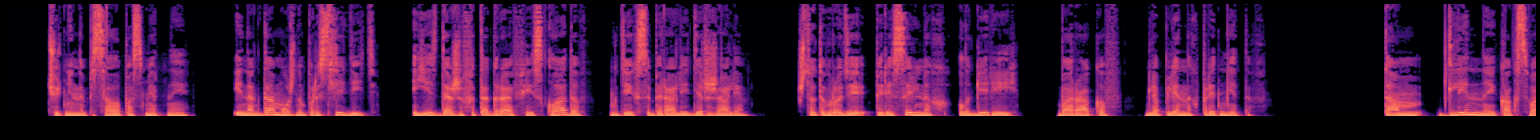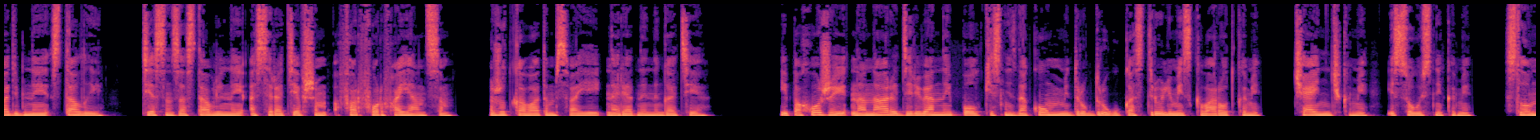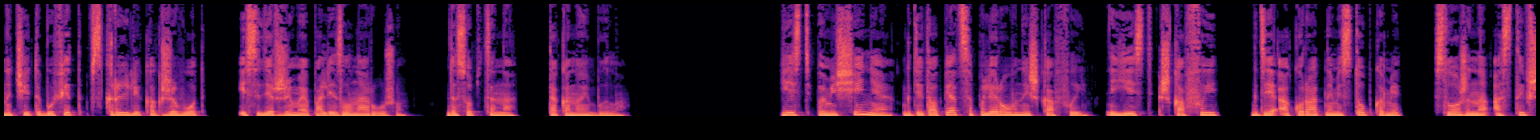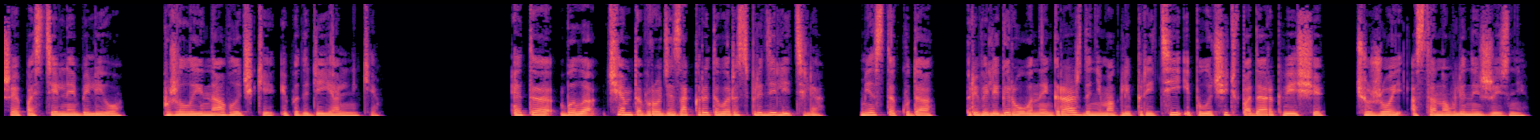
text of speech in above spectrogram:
чуть не написала посмертные, иногда можно проследить. Есть даже фотографии складов, где их собирали и держали. Что-то вроде пересыльных лагерей, бараков для пленных предметов. Там длинные, как свадебные столы, тесно заставленные осиротевшим фарфор-фаянсом, жутковатым своей нарядной ноготе. И похожие на нары деревянные полки с незнакомыми друг другу кастрюлями и сковородками, чайничками и соусниками, словно чей-то буфет вскрыли, как живот, и содержимое полезло наружу. Да, собственно, так оно и было. Есть помещения, где толпятся полированные шкафы, и есть шкафы, где аккуратными стопками сложено остывшее постельное белье, пожилые наволочки и пододеяльники. Это было чем-то вроде закрытого распределителя, место, куда привилегированные граждане могли прийти и получить в подарок вещи чужой остановленной жизни.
